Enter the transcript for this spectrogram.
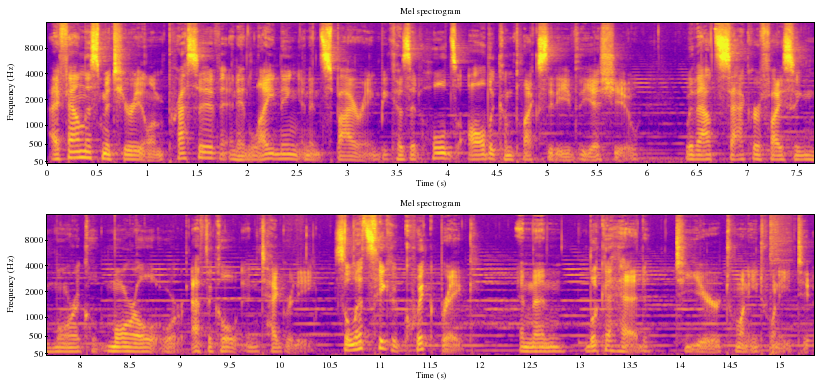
I found this material impressive and enlightening and inspiring because it holds all the complexity of the issue without sacrificing moral or ethical integrity. So let's take a quick break and then look ahead to year 2022.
